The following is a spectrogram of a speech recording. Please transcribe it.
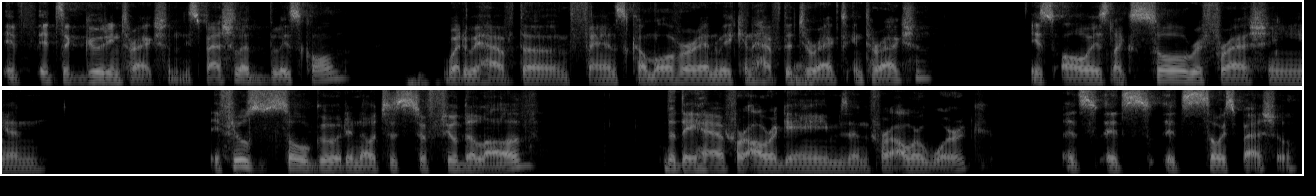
if it's a good interaction especially at blizzcon where we have the fans come over and we can have the direct interaction it's always like so refreshing and it feels so good you know just to feel the love that they have for our games and for our work. It's it's it's so special.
